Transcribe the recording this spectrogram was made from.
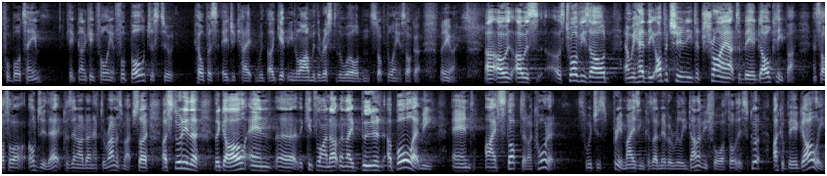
football team keep, going to keep falling at football just to help us educate, with, uh, get in line with the rest of the world and stop calling it soccer. But anyway, uh, I, was, I, was, I was 12 years old and we had the opportunity to try out to be a goalkeeper. And so I thought, I'll do that because then I don't have to run as much. So I stood in the, the goal and uh, the kids lined up and they booted a ball at me. And I stopped it, I caught it, which is pretty amazing because I'd never really done it before. I thought, this is good, I could be a goalie.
